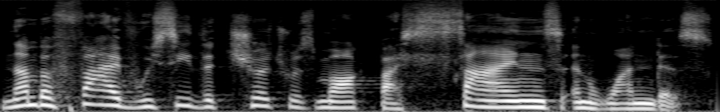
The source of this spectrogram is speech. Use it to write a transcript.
Number five, we see the church was marked by signs and wonders.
